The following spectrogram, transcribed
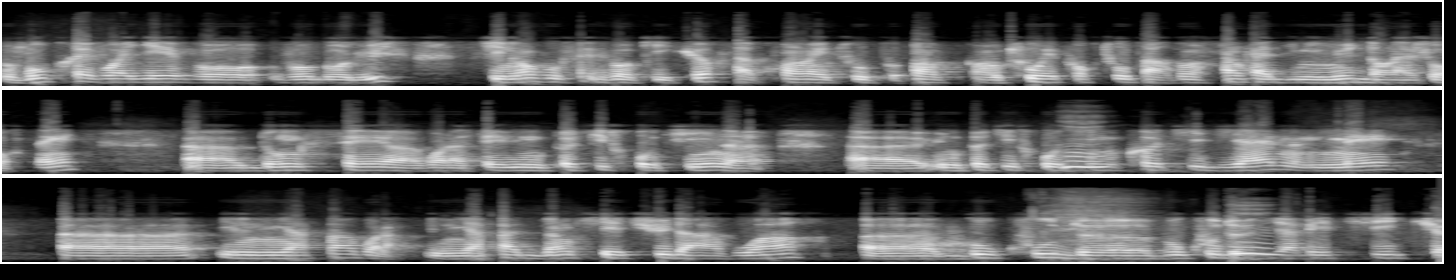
vous prévoyez vos, vos bolus. Sinon, vous faites vos piqûres. Ça prend et tout, en, en tout et pour tout, pardon, 5 à 10 minutes dans la journée. Euh, donc c'est euh, voilà, c'est une petite routine, euh, une petite routine mmh. quotidienne, mais il n'y a pas voilà, il n'y a pas d'inquiétude à avoir. Beaucoup de beaucoup de mmh. diabétiques,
